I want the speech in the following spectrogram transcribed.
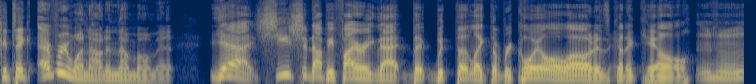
could take everyone out in that moment. Yeah, she should not be firing that. That with the like the recoil alone is gonna kill. Mm-hmm.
